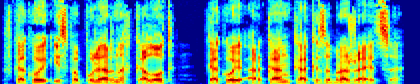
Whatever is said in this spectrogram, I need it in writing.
в какой из популярных колод какой аркан как изображается.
